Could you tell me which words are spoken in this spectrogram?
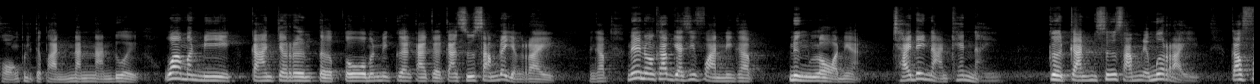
ของผลิตภัณฑ์นั้น ๆ ด้วย ว่ามันมีการเจริญเติบโต มันมีการเกิดการซื้อซ้ำได้อย่างไร นะครับแน่นอนครับยาสีฟันนี่ครับหนึ่งหลอดเนี่ยใช้ได้นานแค่ไหน เกิดการซื้อซ้ำเนี่ยเมื่อไหร่ กาแฟ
